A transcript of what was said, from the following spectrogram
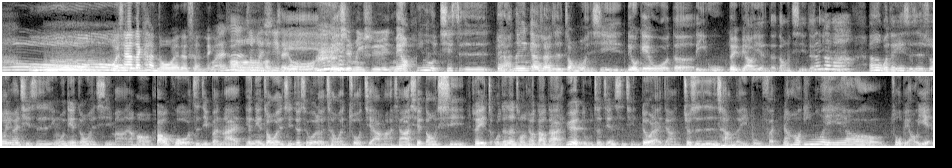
哦，我现在在看《挪威的森林果》。然是中文系的哟。哦没事没事，没有，因为其实对啊，那个应该算是中文系留给我的礼物，对表演的东西的。真的吗？呃，我的意思是说，因为其实因为我念中文系嘛，然后包括我自己本来要念中文系，就是为了成为作家嘛，想要写东西，所以我真的从小到大阅读这件事情对我来讲就是日常的一部分。然后因为要做表演，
